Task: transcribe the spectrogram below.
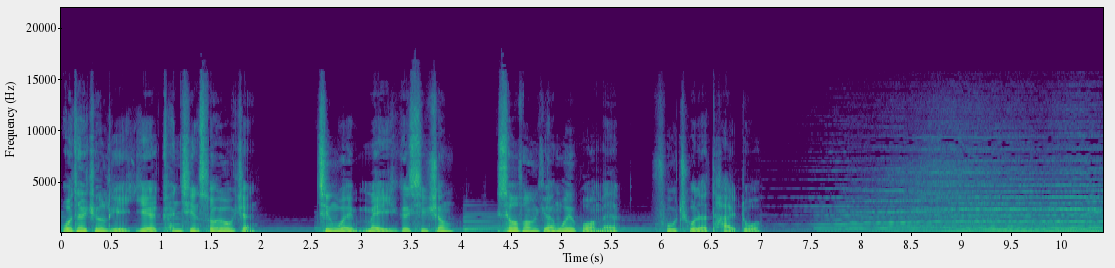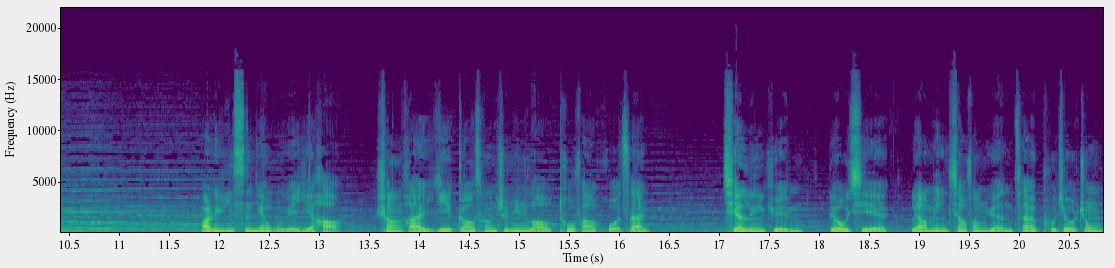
我在这里也恳请所有人，敬畏每一个牺牲，消防员为我们付出的太多。二零一四年五月一号，上海一高层居民楼突发火灾，钱凌云、刘杰两名消防员在扑救中，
